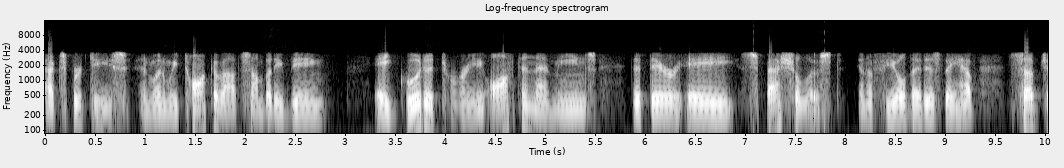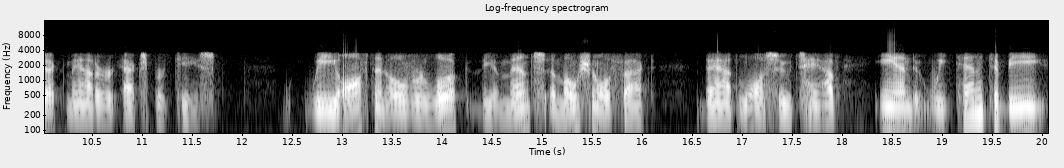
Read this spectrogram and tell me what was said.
expertise. And when we talk about somebody being a good attorney, often that means that they're a specialist in a field, that is, they have subject matter expertise. We often overlook the immense emotional effect that lawsuits have and we tend to be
